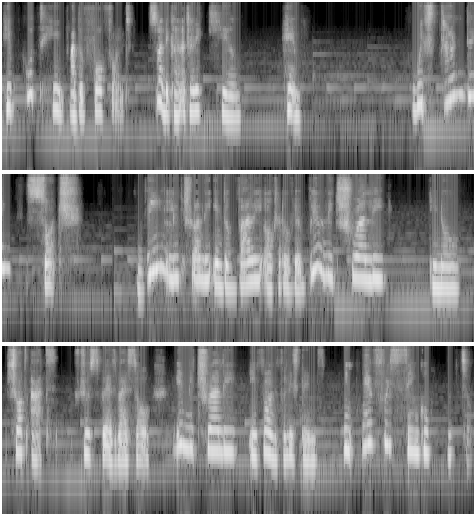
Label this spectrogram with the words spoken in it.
he put him at the forefront so that they can actually kill him. Withstanding such being literally in the valley of shadow of death, being literally, you know, shot at through spears by Saul, being literally in front of the Philistines, in every single battle,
